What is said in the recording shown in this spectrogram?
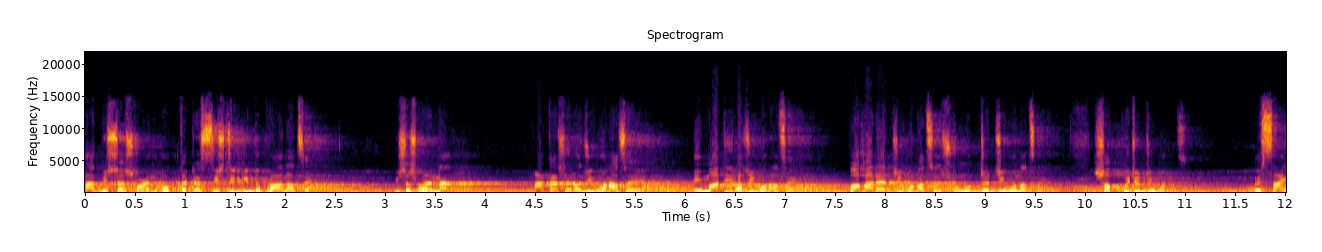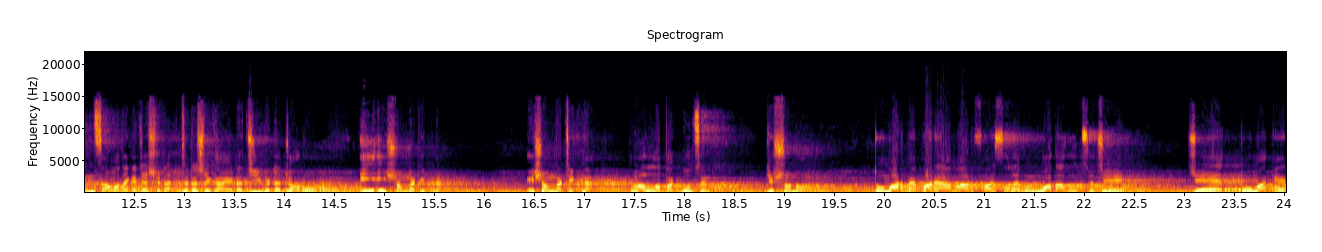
আর বিশ্বাস করেন, প্রত্যেকটা সৃষ্টির কিন্তু প্রাণ আছে। বিশ্বাস করেন না? আকাশেরও জীবন আছে, এই মাটিরও জীবন আছে, পাহাড়ের জীবন আছে, সমুদ্রের জীবন আছে সব কিছুর জীবন আছে। ওই সায়েন্স আমাদেরকে যে সেটা, যেটা শেখায়, এটা জীব, এটা জড়, এই এই সংজ্ঞা ঠিক না। এই সংজ্ঞা ঠিক না? আল্লাহ পাক বলছেন যে, শোনো, তোমার ব্যাপারে আমার ফয়সালা এবং ওয়াদা হচ্ছে যে যে তোমাকে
